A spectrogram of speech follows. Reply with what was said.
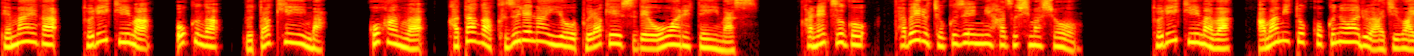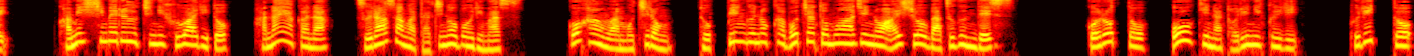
手前が鶏キーマ、奥が豚キーマ。ご飯は型が崩れないようプラケースで覆われています。加熱後、食べる直前に外しましょう。鶏キーマは甘みとコクのある味わい。噛み締めるうちにふわりと華やかな辛さが立ち上ります。ご飯はもちろん、トッピングのかぼちゃとも味の相性抜群です。ごろっと大きな鶏肉入り。プリッと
